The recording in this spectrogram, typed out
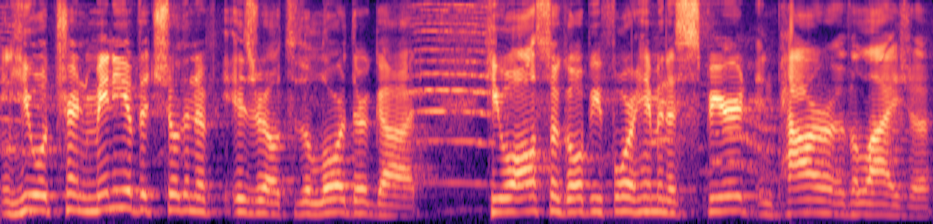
And he will turn many of the children of Israel to the Lord their God. He will also go before him in the spirit and power of Elijah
